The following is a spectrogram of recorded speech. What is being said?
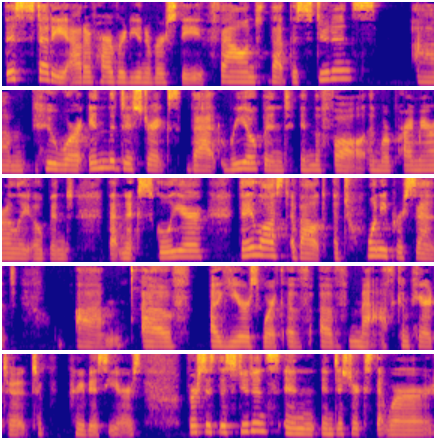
This study out of Harvard University found that the students um, who were in the districts that reopened in the fall and were primarily opened that next school year, they lost about a 20% um, of a year's worth of, of math compared to, to previous years versus the students in, in districts that were,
